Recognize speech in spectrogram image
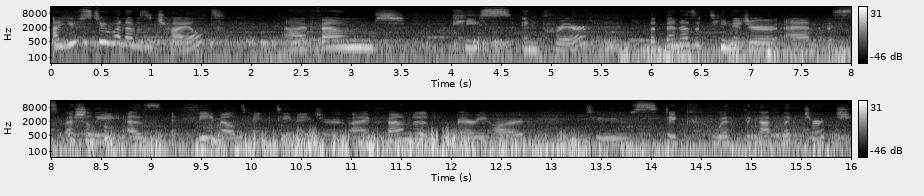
I used to when I was a child. I found peace in prayer. But then, as a teenager, and especially as a female teenager, I found it very hard to stick with the Catholic Church.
